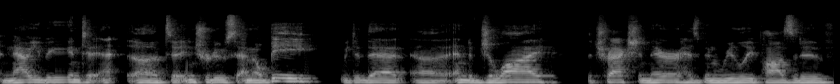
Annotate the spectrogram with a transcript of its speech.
and now you begin to uh, to introduce MLB. We did that uh, end of July. The traction there has been really positive,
